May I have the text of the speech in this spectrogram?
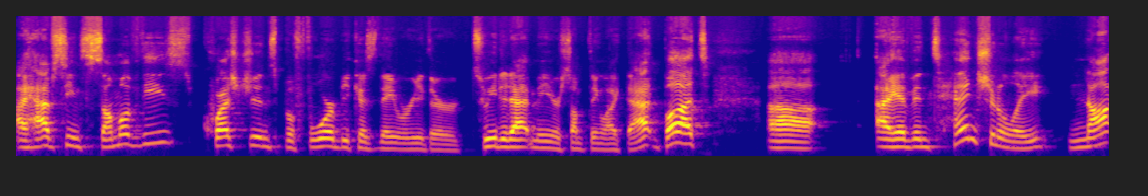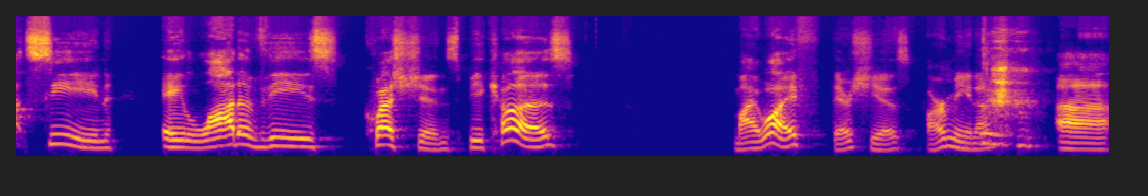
I have seen some of these questions before because they were either tweeted at me or something like that, but uh, I have intentionally not seen a lot of these questions because my wife, there she is, Armina, uh,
